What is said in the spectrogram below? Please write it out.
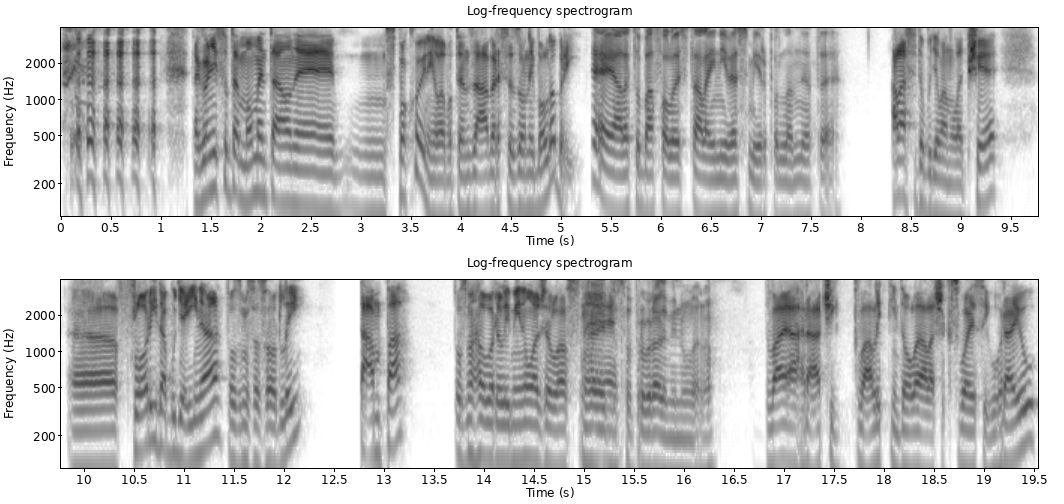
Tak oni sú tam momentálne mm, spokojní, lebo ten záver sezóny bol dobrý. Hej, ale to Buffalo je stále iný vesmír, podľa mňa to je. Ale asi to bude len lepšie. Uh, Florida bude iná, to sme sa shodli. Tampa, to sme hovorili minule, že vlastne Hej, to sme probrali minule, no. dvaja hráči kvalitní dole, ale však svoje si uhrajú.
